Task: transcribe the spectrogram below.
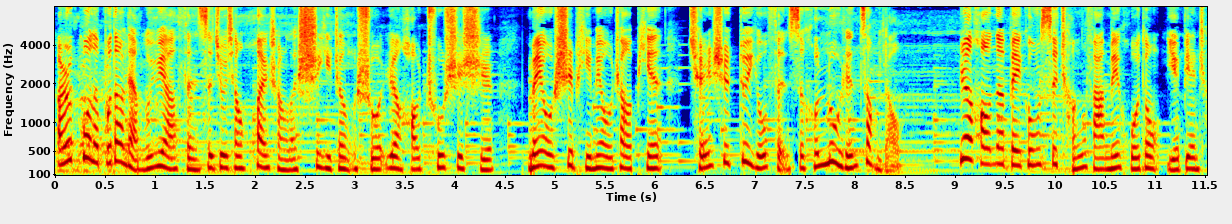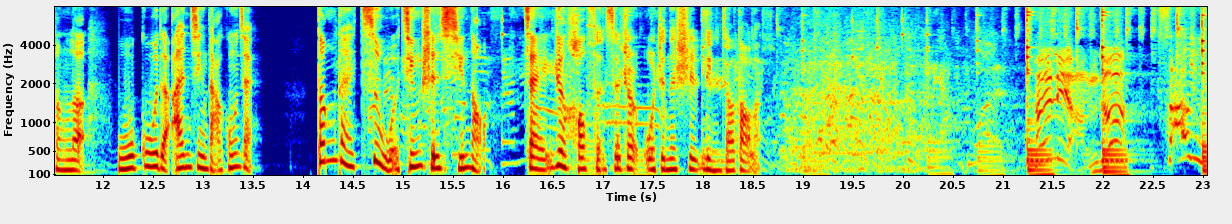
而过了不到两个月啊，粉丝就像患上了失忆症，说任豪出事时没有视频、没有照片，全是队友、粉丝和路人造谣。任豪呢被公司惩罚没活动，也变成了无辜的安静打工仔。当代自我精神洗脑，在任豪粉丝这儿，我真的是领教到了。还两个、三个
